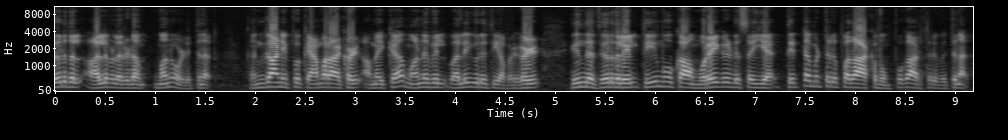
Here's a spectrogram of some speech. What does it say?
தேர்தல் அலுவலரிடம் மனு அளித்தனர். கண்காணிப்பு கேமராக்கள் அமைக்க மனுவில் வலியுறுத்திய அவர்கள் இந்த தேர்தலில் திமுக முறைகேடு செய்ய திட்டமிட்டிருப்பதாகவும் புகார் தெரிவித்தனர்.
